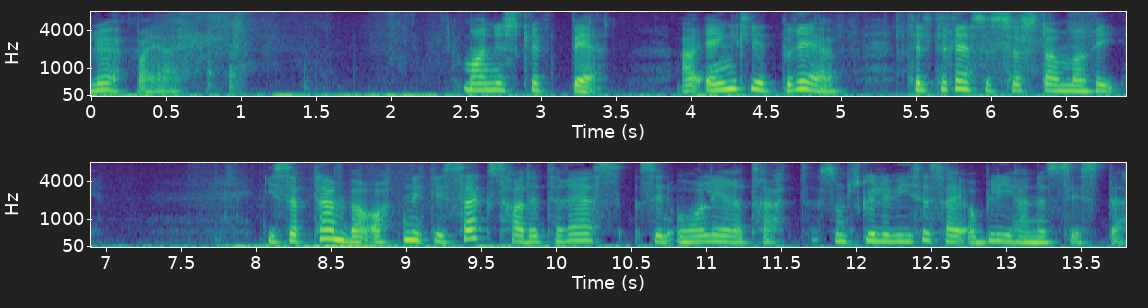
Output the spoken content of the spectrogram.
løper jeg. Manuskript B er egentlig et brev til Thereses søster Marie. I september 1896 hadde Therese sin årlige retrett, som skulle vise seg å bli hennes siste.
